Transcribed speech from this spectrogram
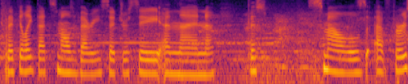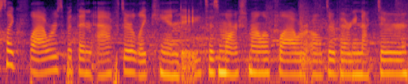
but I feel like that smells very citrusy. And then this smells at first like flowers, but then after like candy. It says marshmallow flower, elderberry nectar.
